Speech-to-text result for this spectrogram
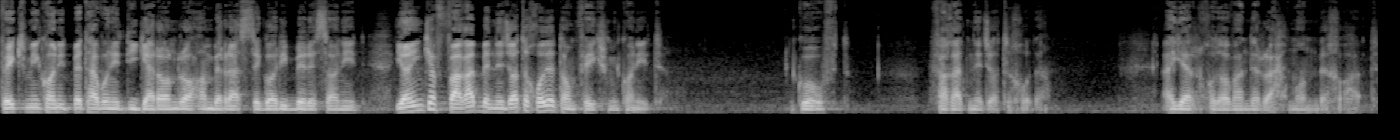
فکر می کنید بتوانید دیگران را هم به رستگاری برسانید یا اینکه فقط به نجات خودتان فکر می کنید گفت فقط نجات خودم. اگر خداوند رحمان بخواهد.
